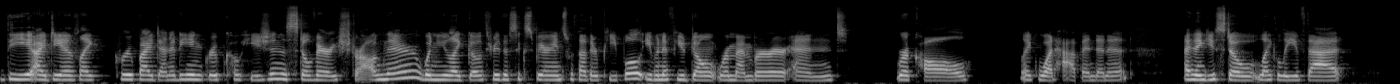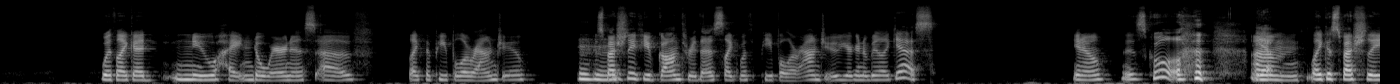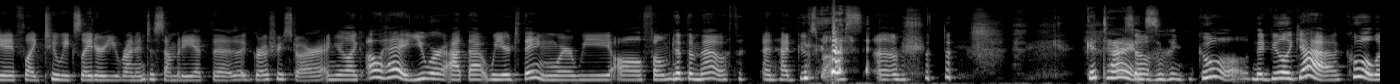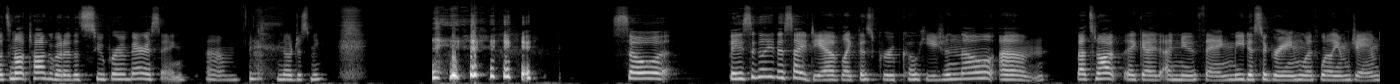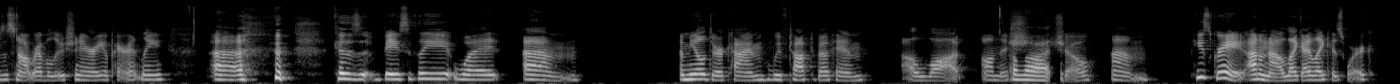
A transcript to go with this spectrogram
the idea of like group identity and group cohesion is still very strong there when you like go through this experience with other people, even if you don't remember and recall like what happened in it. I think you still like leave that with like a new heightened awareness of like the people around you. Mhm. Especially if you've gone through this like with people around you, you're going to be like, "Yes, you know, it's cool. Yeah. um, like especially if like two weeks later you run into somebody at the, the grocery store and you're like, oh hey, you were at that weird thing where we all foamed at the mouth and had goosebumps. um, Good times. so like cool. And they'd be like, yeah, cool. Let's not talk about it. That's super embarrassing. Um, no, just me. So basically this idea of like this group cohesion though, um, that's not like a, a new thing. Me disagreeing with William James is not revolutionary apparently. Uh because basically what um Emil Durkheim, we've talked about him a lot on this A lot. show. Um he's great. I don't know, like I like his work.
